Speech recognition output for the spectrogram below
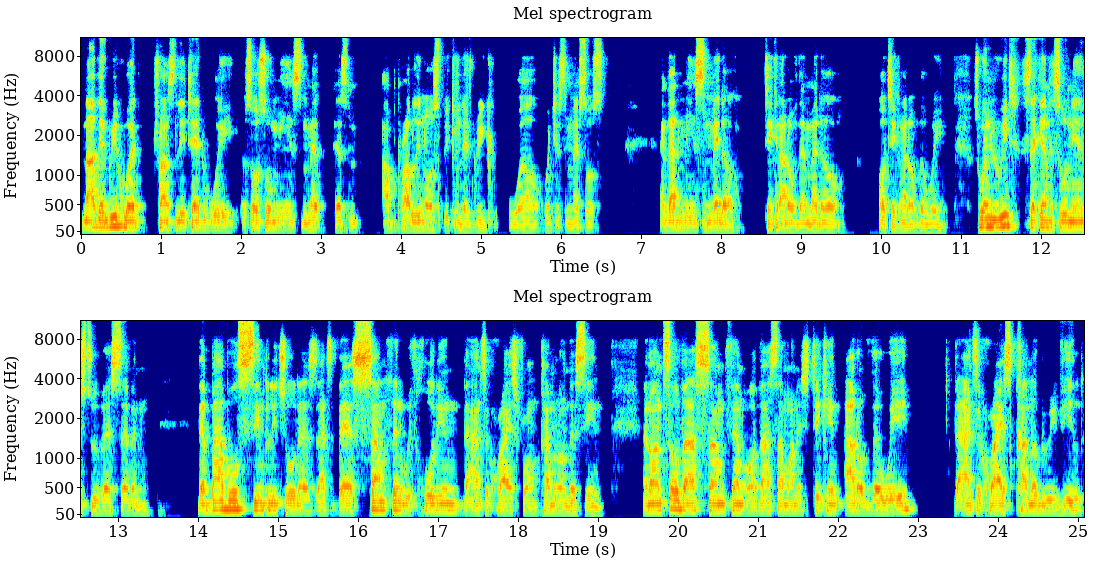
Now, the Greek word translated way also means, me- probably not speaking the Greek well, which is mesos, and that means middle, taken out of the middle or taken out of the way. So when we read Second Thessalonians 2, verse 7, the Bible simply told us that there's something withholding the Antichrist from coming on the scene. And until that something or that someone is taken out of the way, the Antichrist cannot be revealed.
